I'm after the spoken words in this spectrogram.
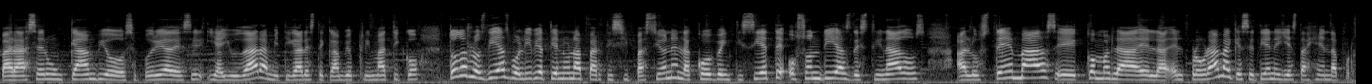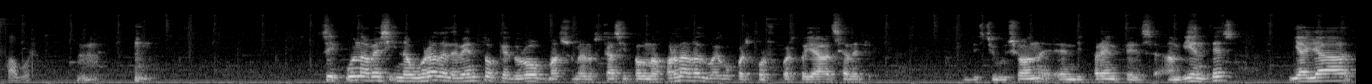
para hacer un cambio, se podría decir, y ayudar a mitigar este cambio climático. Todos los días Bolivia tiene una participación en la COP27 o son días destinados a los temas, eh, ¿cómo es el programa que se tiene y esta agenda, por favor? Sí, una vez inaugurado el evento que duró más o menos casi toda una jornada, luego pues por supuesto ya se han hecho distribución en diferentes ambientes y allá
